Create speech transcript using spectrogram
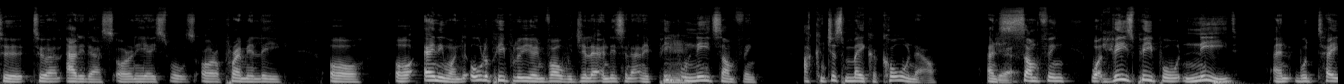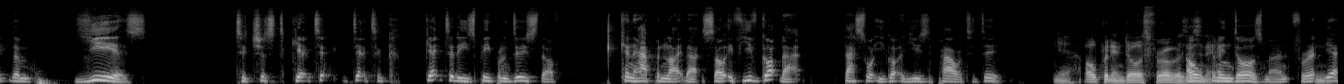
to to an Adidas or an EA Sports or a Premier League or or anyone, all the people who are involved with Gillette and this and that. And if people mm. need something, I can just make a call now, and something what these people need and would take them years to just get to get to get to these people and do stuff can happen like that. So if you've got that, that's what you got to use the power to do. Yeah, opening doors for others, isn't Opening it? doors, man. For it, hmm. yeah.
